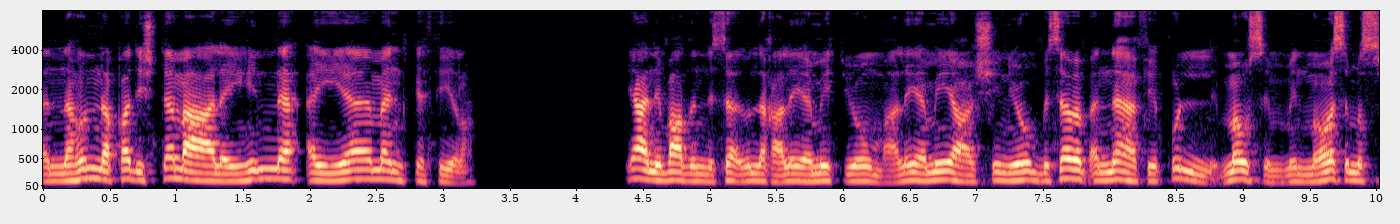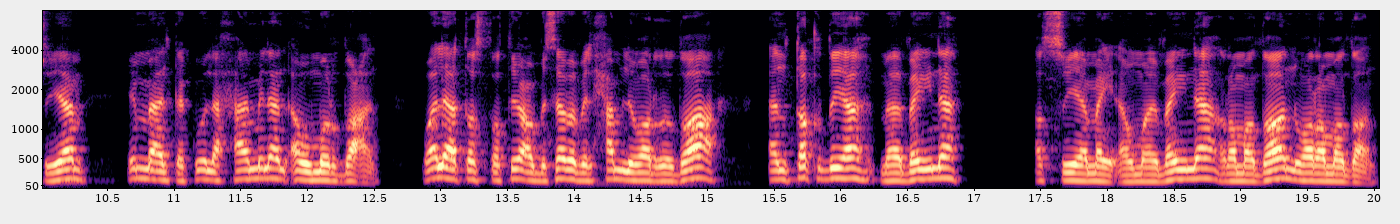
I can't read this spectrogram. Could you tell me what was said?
أنهن قد اجتمع عليهن أياما كثيرة. يعني بعض النساء يقول لك عليها 100 يوم عليها 120 يوم بسبب أنها في كل موسم من مواسم الصيام إما أن تكون حاملا أو مرضعا. ولا تستطيع بسبب الحمل والرضاع أن تقضي ما بين الصيامين أو ما بين رمضان ورمضان.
